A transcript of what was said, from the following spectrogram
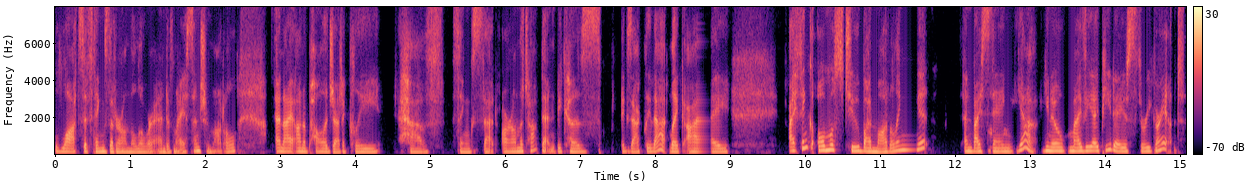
lots of things that are on the lower end of my ascension model. And i unapologetically have things that are on the top end because exactly that. Like i i think almost too by modeling it and by saying yeah you know my vip day is three grand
